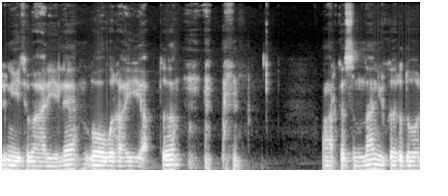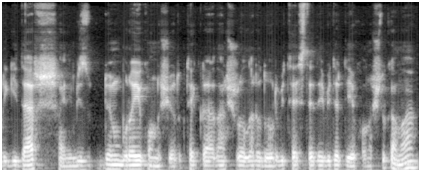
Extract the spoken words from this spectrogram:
dün itibariyle lower high yaptı. Arkasından yukarı doğru gider. Hani biz dün burayı konuşuyorduk. Tekrardan şuralara doğru bir test edebilir diye konuştuk ama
